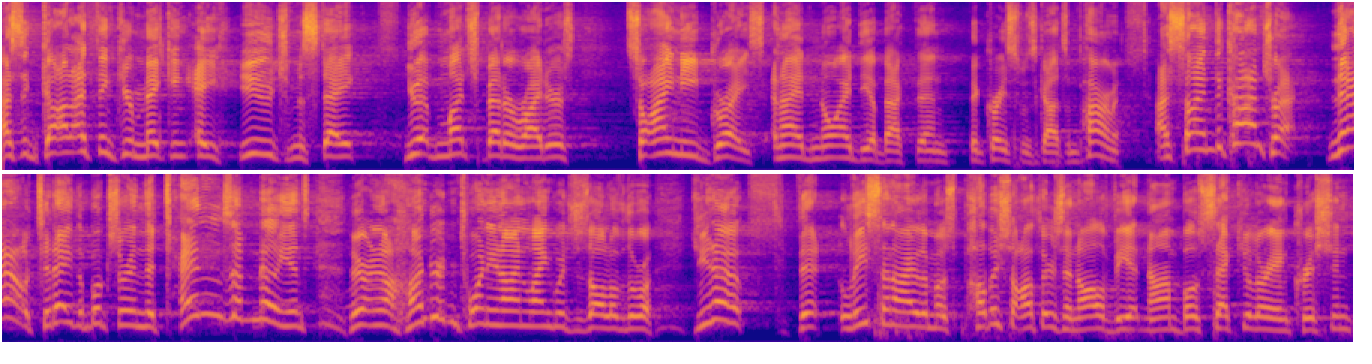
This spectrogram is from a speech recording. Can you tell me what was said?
I said, God, I think you're making a huge mistake. You have much better writers. So I need grace. And I had no idea back then that grace was God's empowerment. I signed the contract. Now, today, the books are in the tens of millions. They're in 129 languages all over the world. Do you know that Lisa and I are the most published authors in all of Vietnam, both secular and Christian?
